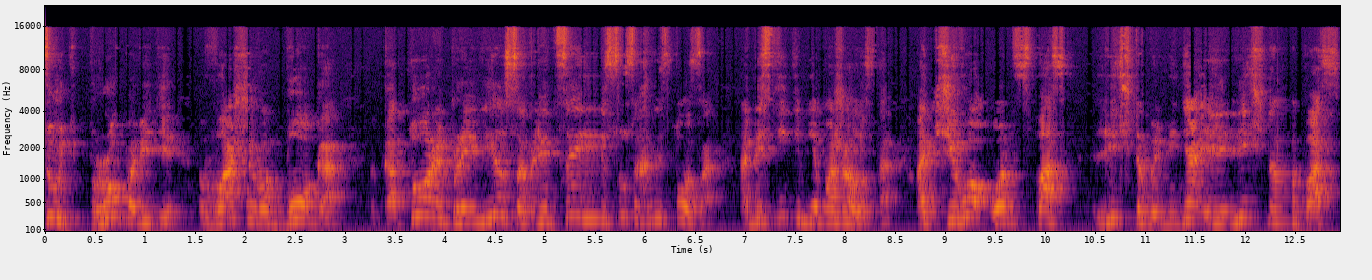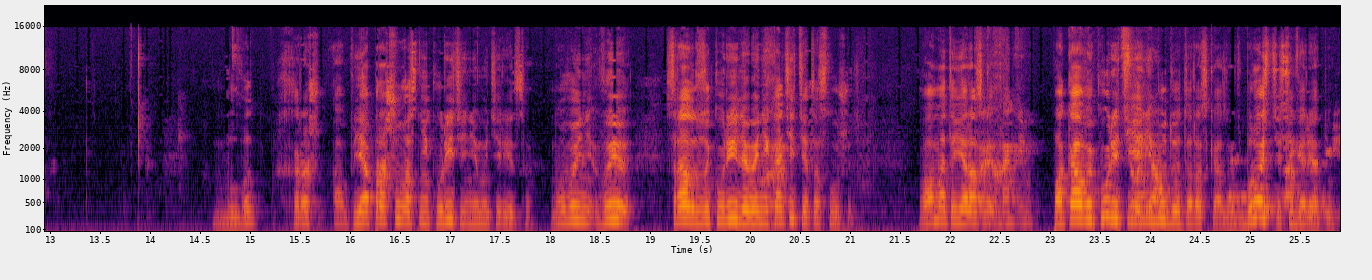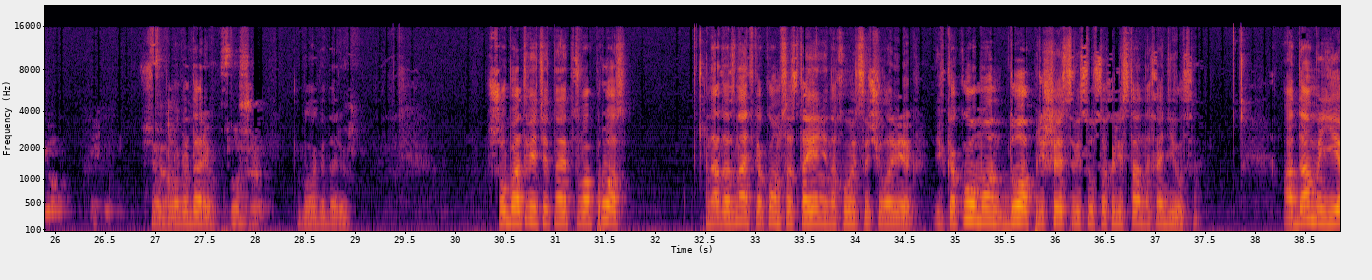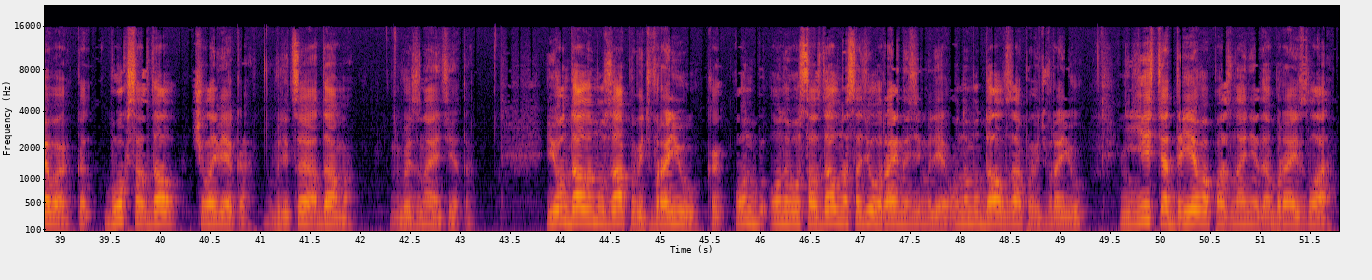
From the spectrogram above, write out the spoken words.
суть проповеди вашего Бога, который проявился в лице Иисуса Христоса. Объясните мне, пожалуйста, от чего он спас лично бы меня или лично вас? Вот, хорошо. А, я прошу вас не курить и не материться. Но вы, вы сразу закурили, вы не а. хотите это слушать. Вам это я рассказываю. Пока вы курите, Все, я не я... буду это рассказывать. Бросьте сигарету. Все, благодарю. Слушаю. Благодарю. Чтобы ответить на этот вопрос, надо знать, в каком состоянии находится человек и в каком он до пришествия Иисуса Христа находился. Адам и Ева, Бог создал человека в лице Адама, вы знаете это. И он дал ему заповедь в раю. Он, он его создал, насадил рай на земле. Он ему дал заповедь в раю. Не есть от древа познания добра и зла.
